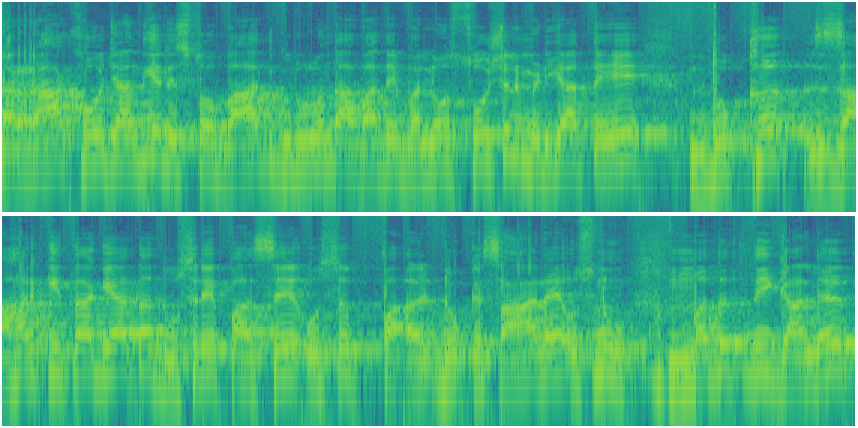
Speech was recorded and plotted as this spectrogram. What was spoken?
ਰਾਖ ਹੋ ਜਾਂਦੀ ਹੈ ਜਿਸ ਤੋਂ ਬਾਅਦ ਗੁਰੂ ਰੰਧਾਵਾ ਦੇ ਵੱਲੋਂ ਸੋਸ਼ਲ ਮੀਡੀਆ ਤੇ ਦੁੱਖ ਜ਼ਾਹਰ ਕੀਤਾ ਗਿਆ। ਤਾਂ ਦੂਸਰੇ ਪਾਸੇ ਉਸ ਜੋ ਕਿਸਾਨ ਹੈ ਉਸ ਨੂੰ ਮਦਦ ਦੀ ਗੱਲ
